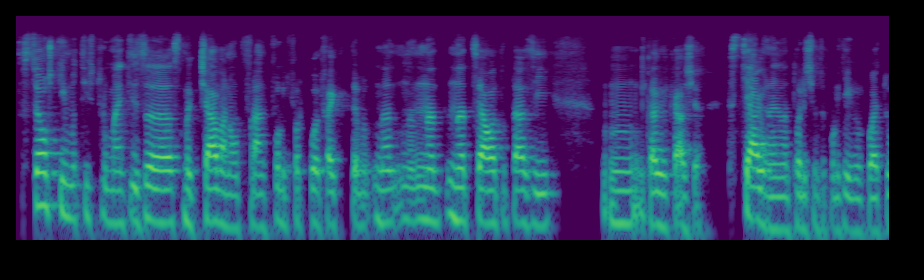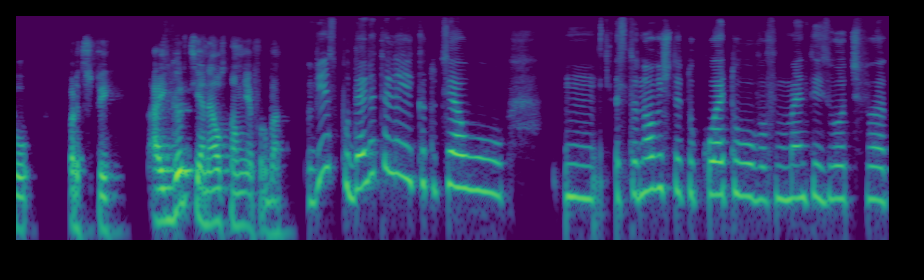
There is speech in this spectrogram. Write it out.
все още имат инструменти за смягчаване от Франкфурт върху ефектите на, на, на, на цялата тази, м, как да кажа, стягане на паричната политика, което предстои. А и Гърция не е основният проблем. Вие споделяте ли като цяло становището, което в момента излъчват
